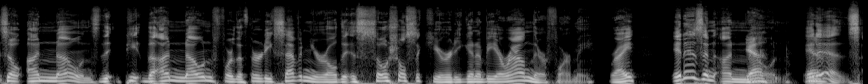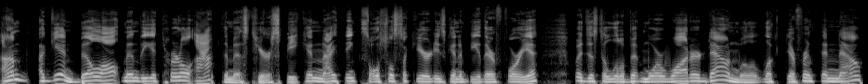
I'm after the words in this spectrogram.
so unknowns the, the unknown for the 37 year old is social security going to be around there for me right it is an unknown. Yeah. It yeah. is. I'm again Bill Altman, the eternal optimist here speaking. And I think Social Security is going to be there for you, but just a little bit more watered down. Will it look different than now?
